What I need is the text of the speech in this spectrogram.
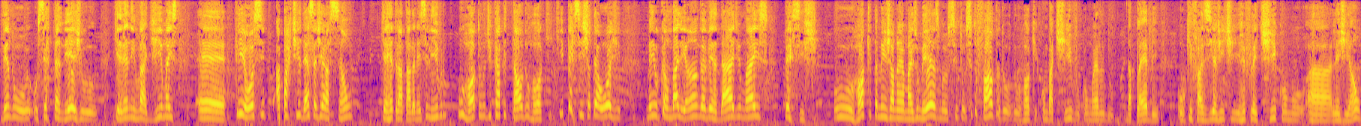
vendo o, o sertanejo querendo invadir, mas é, criou-se a partir dessa geração que é retratada nesse livro o rótulo de capital do rock, que persiste até hoje, meio cambaleando, é verdade, mas persiste. O rock também já não é mais o mesmo, eu sinto, sinto falta do, do rock combativo, como era o do, da plebe, o que fazia a gente refletir como a Legião,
